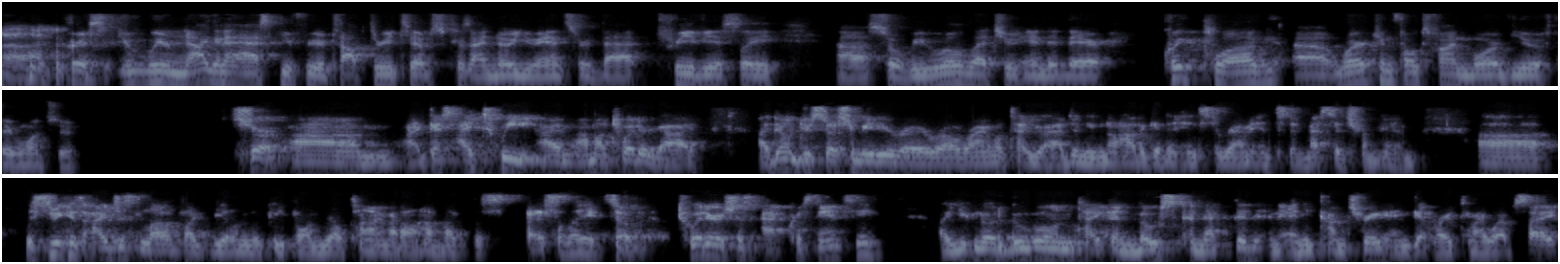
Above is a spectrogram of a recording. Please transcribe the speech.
Uh, Chris, we're not going to ask you for your top three tips because I know you answered that previously. Uh, so we will let you end it there. Quick plug uh, where can folks find more of you if they want to? Sure. Um, I guess I tweet. I'm, I'm, a Twitter guy. I don't do social media very well. Ryan will tell you I didn't even know how to get an Instagram instant message from him. Uh, this is because I just love like dealing with people in real time. I don't have like this isolate. So Twitter is just at Chris Dancy. Uh, you can go to Google and type in most connected in any country and get right to my website.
